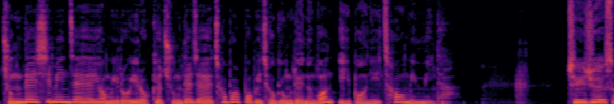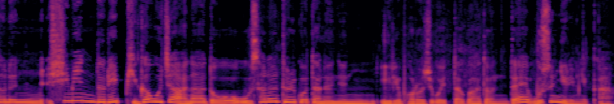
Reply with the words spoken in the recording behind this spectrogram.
중대 시민재해 혐의로 이렇게 중대재해처벌법이 적 용되는 건 이번이 처음입니다. 제주에서는 시민들이 비가 오지 않아도 우산을 들고 다니는 일이 벌어지고 있다고 하던데 무슨 일입니까?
